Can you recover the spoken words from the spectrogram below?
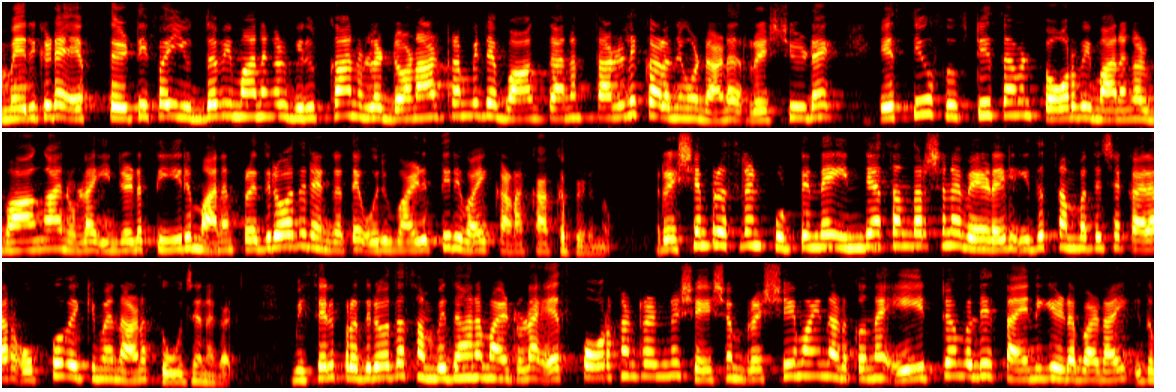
അമേരിക്കയുടെ എഫ് തേർട്ടി ഫൈവ് യുദ്ധവിമാനങ്ങൾ വിൽക്കാനുള്ള ഡൊണാൾഡ് ട്രംപിന്റെ വാഗ്ദാനം തള്ളിക്കളഞ്ഞുകൊണ്ടാണ് റഷ്യയുടെ എസ് യു ഫിഫ്റ്റി സെവൻ പോർ വിമാനങ്ങൾ വാങ്ങാനുള്ള ഇന്ത്യയുടെ തീരുമാനം പ്രതിരോധ രംഗത്തെ ഒരു വഴിത്തിരിവായി കണക്കാക്കപ്പെടുന്നു. റഷ്യൻ പ്രസിഡന്റ് പുടിന്റെ ഇന്ത്യ സന്ദർശന വേളയിൽ ഇത് സംബന്ധിച്ച കരാർ ഒപ്പുവെക്കുമെന്നാണ് സൂചനകൾ. മിസൈൽ പ്രതിരോധ സംവിധാനമായിട്ടുള്ള എസ് ഫോർ ഹൺഡ്രഡിന് ശേഷം റഷ്യയുമായി നടക്കുന്ന ഏറ്റവും വലിയ സൈനിക ഇടപാടായി ഇത്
